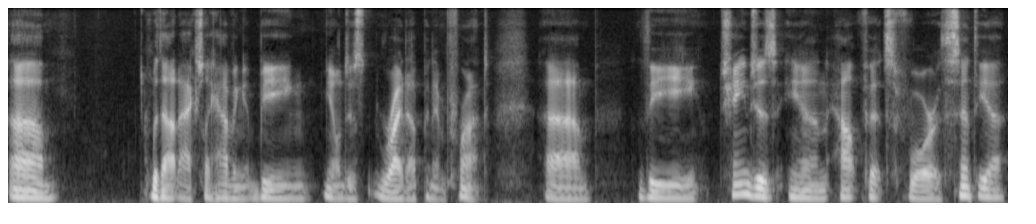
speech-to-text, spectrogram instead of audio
um, without actually having it being, you know, just right up and in front. Um, the changes in outfits for Cynthia,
